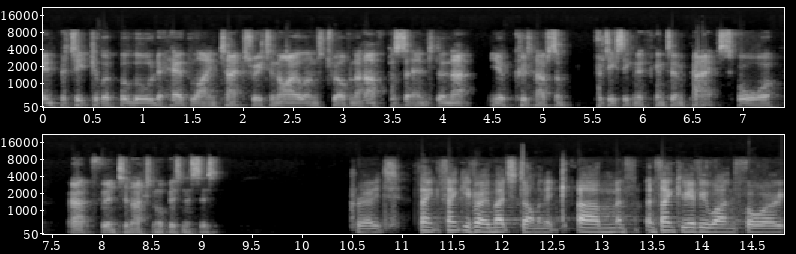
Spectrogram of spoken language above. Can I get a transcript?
in particular, below the headline tax rate in Ireland, 12.5%, then that you know, could have some pretty significant impacts for uh, for international businesses. Great. Thank, thank you very much, Dominic. Um, and, and, thank you everyone for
